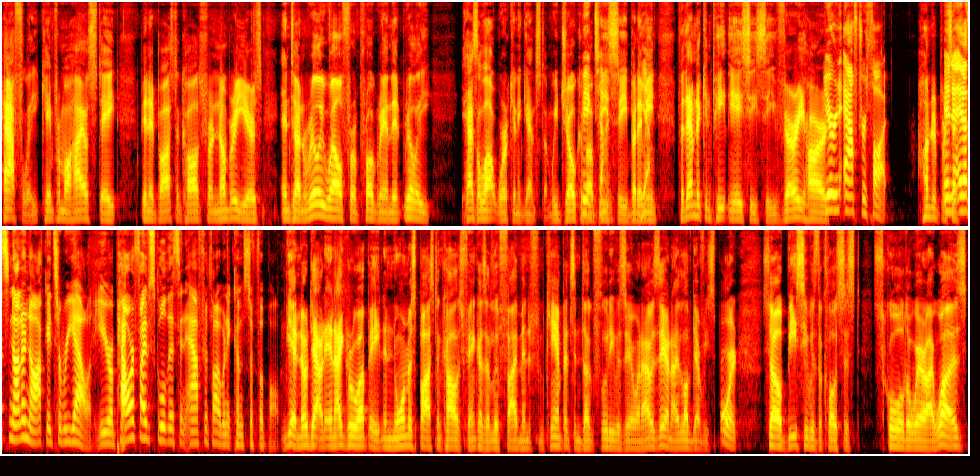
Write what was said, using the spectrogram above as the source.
Hafley came from Ohio State, been at Boston College for a number of years, and done really well for a program that really has a lot working against them. We joke Big about time. BC, but I Yeah. mean, for them to compete in the ACC, very hard. You're an afterthought. hundred And percent. And that's not a knock, it's a reality. You're a Power Five school that's an afterthought when it comes to football. Yeah, no doubt. And I grew up a- an enormous Boston College fan because I lived five minutes from campus, and Doug Flutie was there when I was there, and I loved every sport. So BC was the closest school to where I was,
